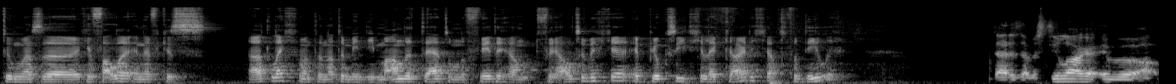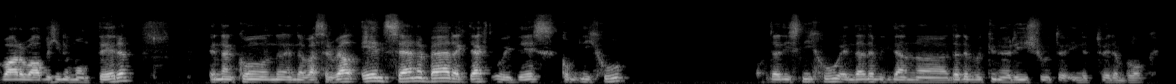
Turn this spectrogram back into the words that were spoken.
toen was gevallen en even uitleg, want dan had hem in die maanden tijd om nog verder aan het verhaal te werken. Heb je ook zoiets gelijkaardig gehad voor Dealer? tijdens dat we stil lagen, we, waren we al beginnen monteren. En dan, kon, en dan was er wel één scène bij dat ik dacht, oei, deze komt niet goed. Of dat is niet goed. En dat heb ik dan uh, dat hebben we kunnen reshooten in het tweede blok.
